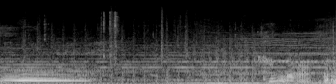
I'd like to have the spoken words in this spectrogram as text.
うーん。感度が遅いね。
